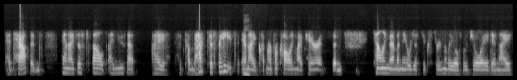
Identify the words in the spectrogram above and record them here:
had happened. And I just felt, I knew that I had come back to faith. And I remember calling my parents and telling them, and they were just extremely overjoyed. And I,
